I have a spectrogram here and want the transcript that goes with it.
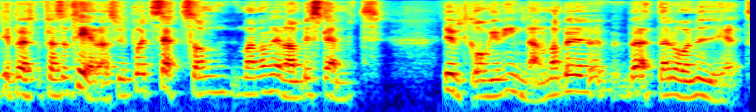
Det pre- presenteras ju på ett sätt som man har redan bestämt utgången innan man be- berättar då en nyhet.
